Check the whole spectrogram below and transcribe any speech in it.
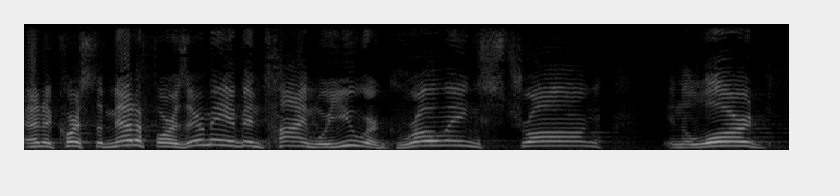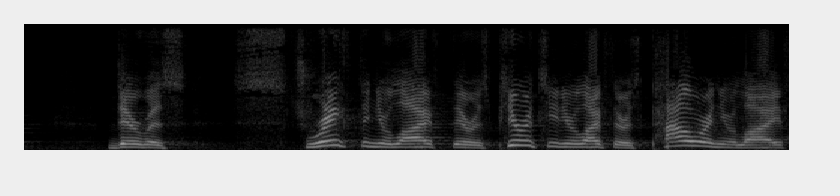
And of course, the metaphor is there may have been time where you were growing strong in the Lord. There was strength in your life, there is purity in your life, there is power in your life.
